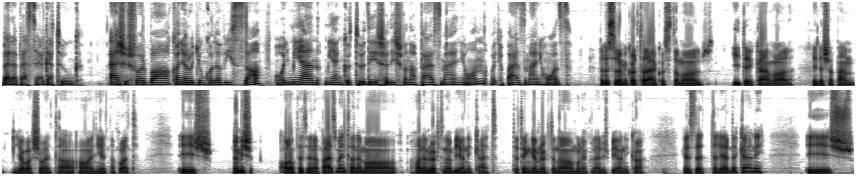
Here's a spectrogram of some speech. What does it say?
vele beszélgetünk. Elsősorban kanyarodjunk oda-vissza, hogy milyen, milyen kötődésed is van a pázmányon, vagy a pázmányhoz. Először, amikor találkoztam az ITK-val, édesapám javasolta a nyílt napot, és nem is alapvetően a pázmányt, hanem, a, hanem rögtön a bionikát. Tehát engem rögtön a molekuláris bionika kezdett el érdekelni, és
